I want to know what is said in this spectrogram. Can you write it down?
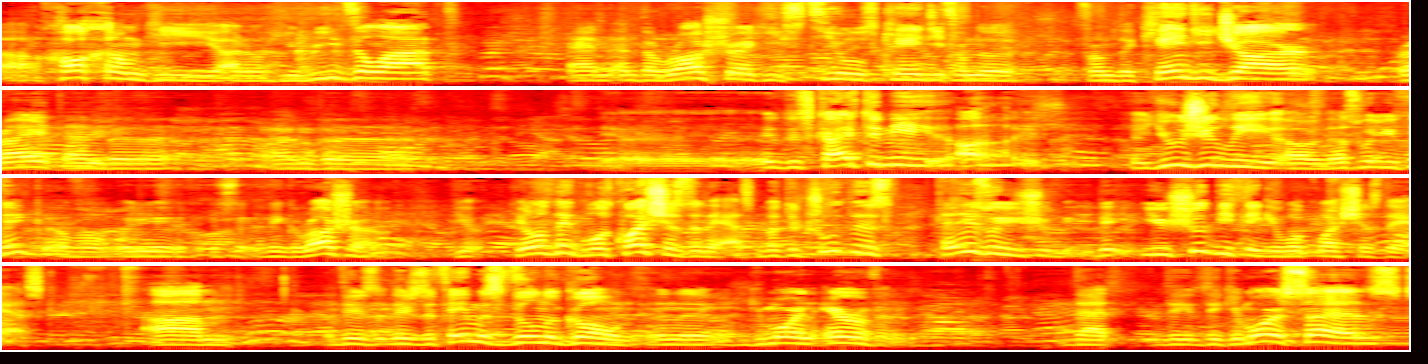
uh, Chacham he I don't know he reads a lot, and and the Rasha he steals candy from the from the candy jar, right? And uh, and uh, describe to me. Uh, usually, uh, that's what you think of when you think of Rasha. You, you don't think what questions do they ask, but the truth is that is what you should be. You should be thinking what questions they ask. Um, there's there's a famous Vilna Gaon in the Gemara in Eruvin that the, the Gemara says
